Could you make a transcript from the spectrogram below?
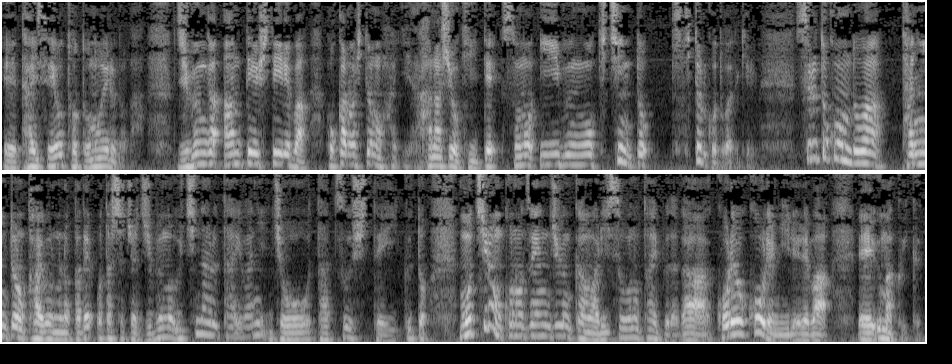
えー、体制を整えるのだ。自分が安定していれば、他の人の話を聞いて、その言い分をきちんと聞き取ることができる。すると今度は他人との会話の中で私たちは自分の内なる対話に上達していくと。もちろんこの全循環は理想のタイプだが、これを考慮に入れれば、えー、うまくいく。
